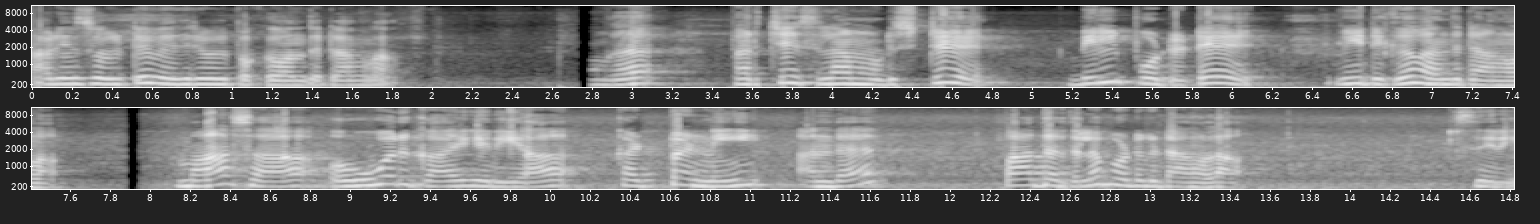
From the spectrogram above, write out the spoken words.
அப்படின்னு சொல்லிட்டு வெஜிடபிள் பக்கம் வந்துட்டாங்களாம். அவங்க பர்ச்சேஸ்லாம் முடிச்சுட்டு பில் போட்டுட்டு வீட்டுக்கு வந்துட்டாங்களாம். மாசா ஒவ்வொரு காய்கறியாக கட் பண்ணி அந்த பாத்திரத்தில் போட்டுக்கிட்டாங்களாம். சரி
